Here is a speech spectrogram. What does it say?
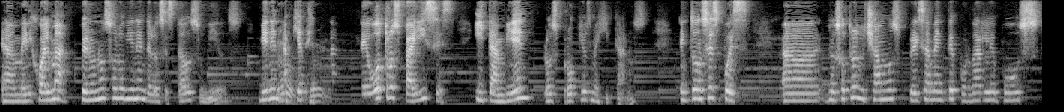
eh, me dijo, Alma, pero no solo vienen de los Estados Unidos, vienen claro, aquí a claro. de otros países y también los propios mexicanos. Entonces, pues Uh, nosotros luchamos precisamente por darle voz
